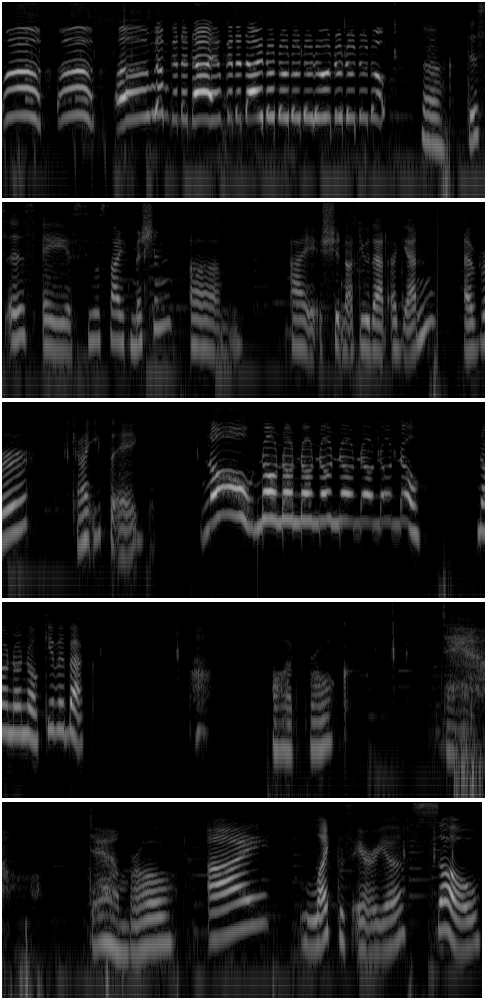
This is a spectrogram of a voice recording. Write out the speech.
Oh, oh, oh, I'm gonna die. I'm gonna die. No, no, no, no, no, no, no, no. Uh, this is a suicide mission. Um, I should not do that again. Ever. Can I eat the egg? No! No, no, no, no, no, no, no, no. No, no, no. Give it back. oh, it broke. Damn. Damn, bro. I like this area, so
